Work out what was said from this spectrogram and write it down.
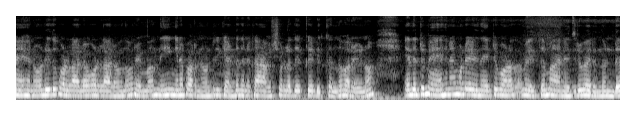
മേഹനോട് ഇത് കൊള്ളാലോ കൊള്ളാലോ എന്ന് പറയുമ്പോൾ നീ ഇങ്ങനെ പറഞ്ഞുകൊണ്ടിരിക്കാണ്ട് നിനക്ക് ആവശ്യമുള്ളതൊക്കെ എടുക്കുമെന്ന് പറയണു എന്നിട്ട് മേഹന അങ്ങോട്ട് എഴുന്നേറ്റ് പോണ സമയത്ത് മാനേജർ വരുന്നുണ്ട്.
